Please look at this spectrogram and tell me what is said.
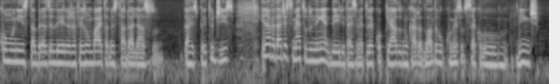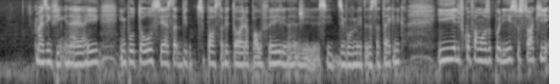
comunista brasileira já fez um baita no estado, aliás, a respeito disso. E na verdade, esse método nem é dele, tá? Esse método é copiado de um cara lá do começo do século XX. Mas enfim, né, aí imputou-se essa suposta vitória ao Paulo Freire, né, de esse desenvolvimento dessa técnica, e ele ficou famoso por isso. Só que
